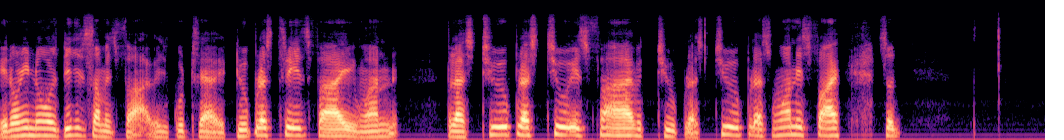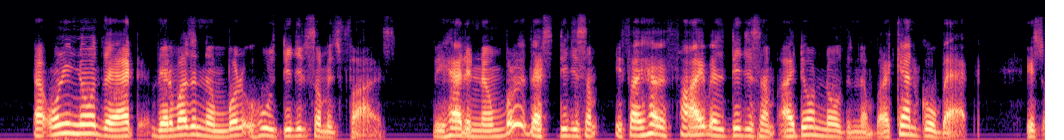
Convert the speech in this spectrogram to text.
it only knows digit sum is 5 you could say 2 plus 3 is 5 1 plus 2 plus 2 is 5 2 plus 2 plus 1 is 5 so I only know that there was a number whose digit sum is 5 we had a number that's digit sum if I have a 5 as digit sum I don't know the number. I can't go back. It's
